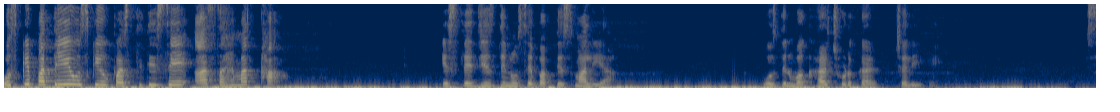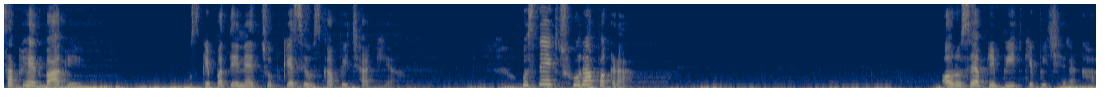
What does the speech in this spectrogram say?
उसके पति उसकी उपस्थिति से असहमत था। इसलिए जिस दिन उसे बपतिस्मा लिया, उस दिन वह घर छोड़कर चली गई। सफ़ेद बागे, उसके पति ने चुपके से उसका पीछा किया। उसने एक छुरा पकड़ा और उसे अपनी पीठ के पीछे रखा।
